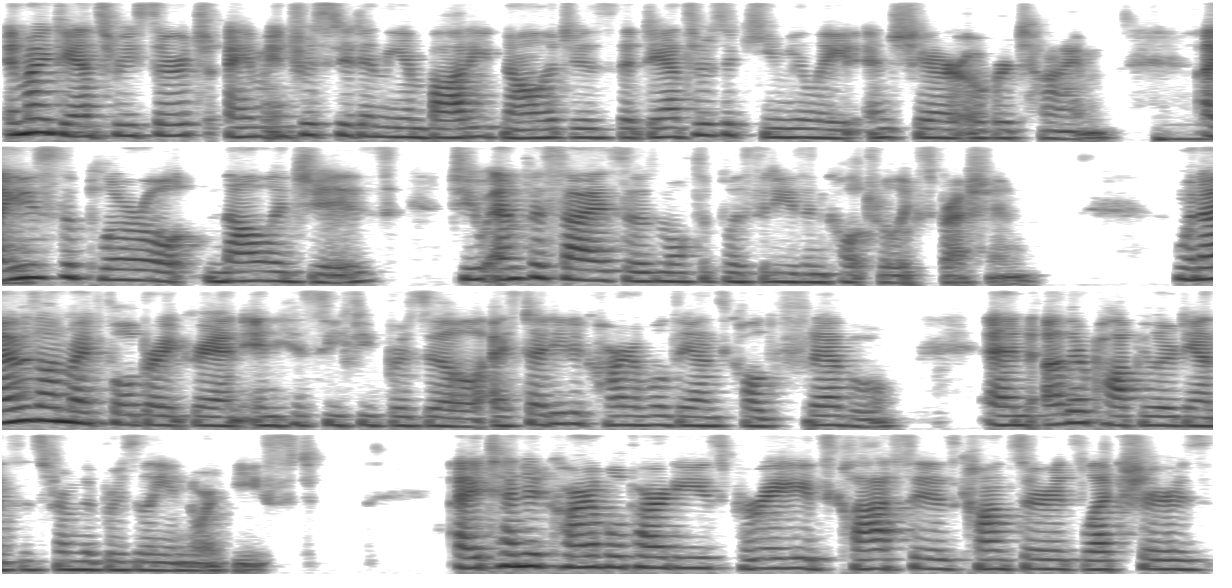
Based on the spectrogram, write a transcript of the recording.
In my dance research, I am interested in the embodied knowledges that dancers accumulate and share over time. I mm-hmm. use the plural knowledges to emphasize those multiplicities in cultural expression. When I was on my Fulbright grant in Recife, Brazil, I studied a carnival dance called frevo and other popular dances from the Brazilian Northeast. I attended carnival parties, parades, classes, concerts, lectures,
